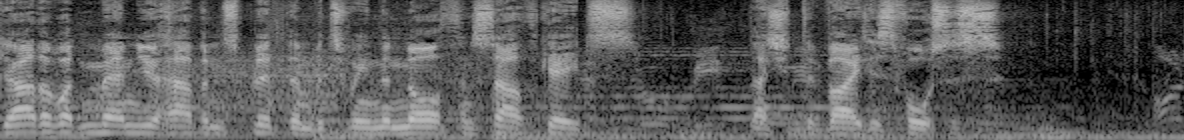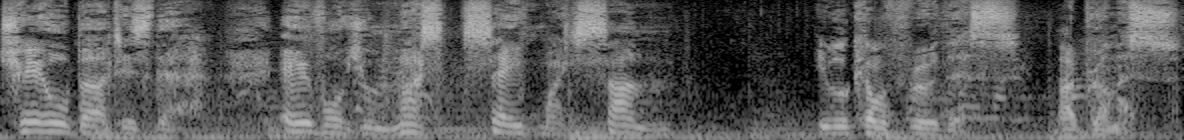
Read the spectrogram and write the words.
Gather what men you have and split them between the north and south gates. That should divide his forces. Ceolbert is there. Eivor, you must save my son. He will come through this, I promise.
